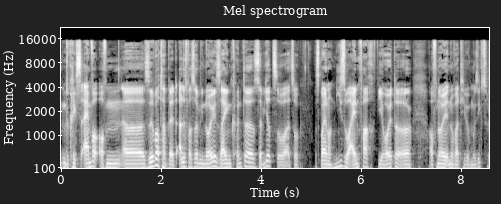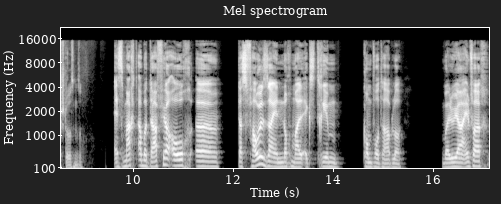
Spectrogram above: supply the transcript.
Und du kriegst einfach auf dem äh, Silbertablett alles, was irgendwie neu sein könnte, serviert so. Also, das war ja noch nie so einfach wie heute, äh, auf neue innovative Musik zu stoßen. So. Es macht aber dafür auch äh, das Faulsein nochmal extrem komfortabler. Weil du ja einfach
